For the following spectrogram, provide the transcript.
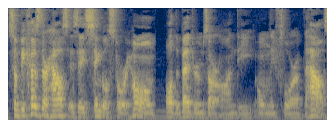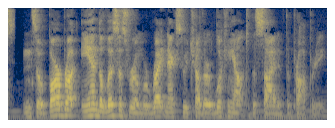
So because their house is a single story home, all the bedrooms are on the only floor of the house. And so Barbara and Alyssa's room were right next to each other looking out to the side of the property.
